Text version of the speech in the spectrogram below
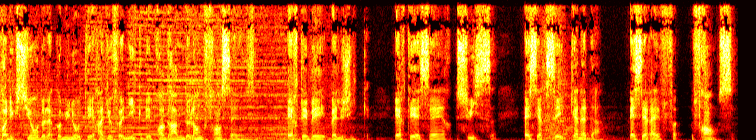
Production de la communauté radiophonique des programmes de langue française. RTB Belgique, RTSR Suisse, SRC Canada, SRF France.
